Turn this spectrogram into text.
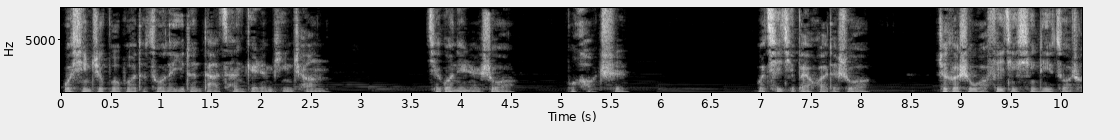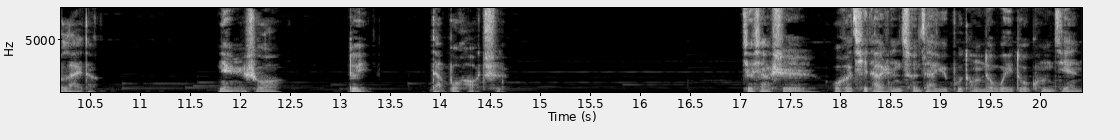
我兴致勃勃地做了一顿大餐给人品尝，结果那人说不好吃。我气急败坏地说：“这可是我费尽心力做出来的。”那人说：“对，但不好吃。”就像是我和其他人存在于不同的维度空间。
